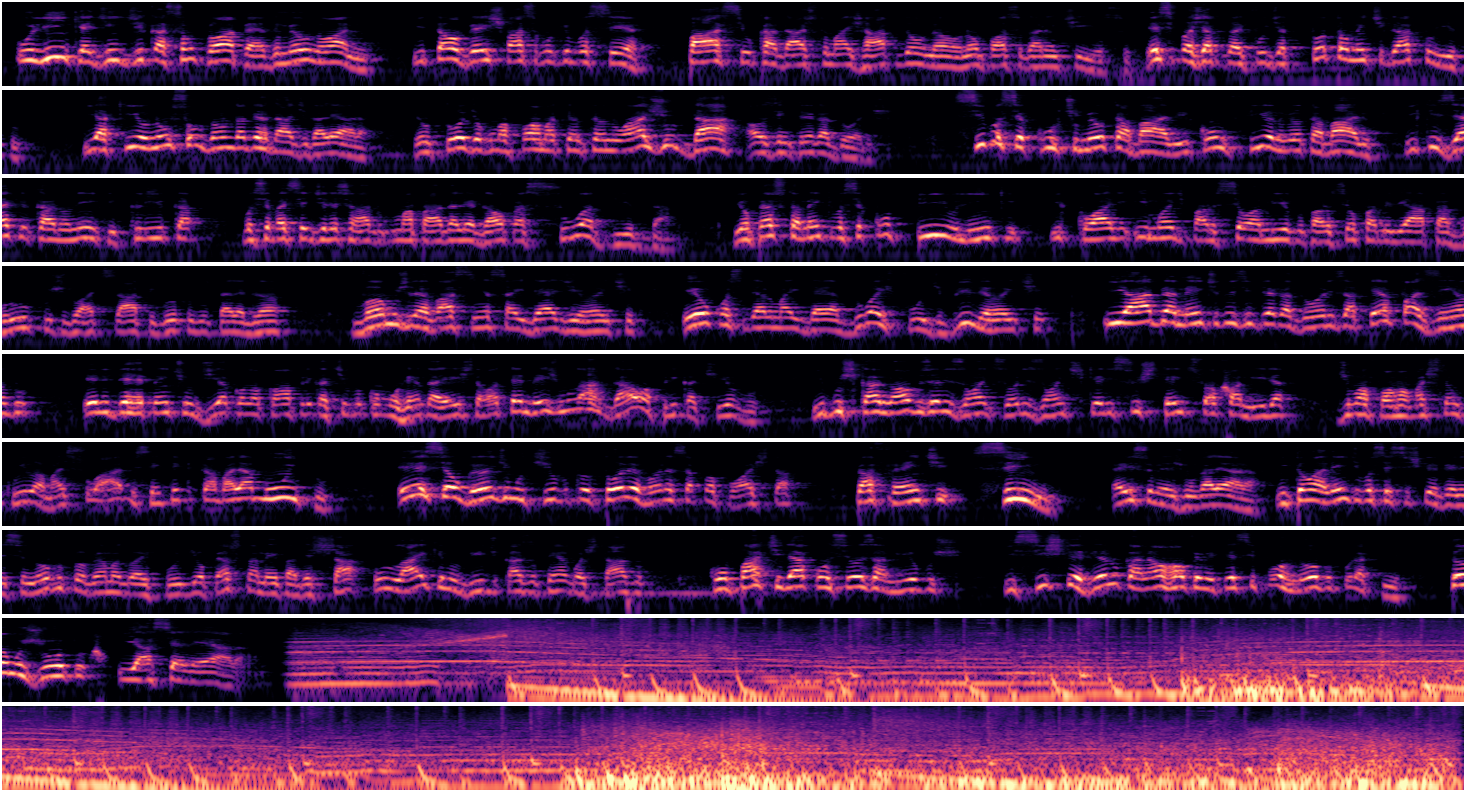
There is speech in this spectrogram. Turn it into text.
O link é de indicação própria, é do meu nome e talvez faça com que você passe o cadastro mais rápido ou não, não posso garantir isso. Esse projeto do iFood é totalmente gratuito. E aqui eu não sou o dono da verdade, galera. Eu estou, de alguma forma, tentando ajudar aos entregadores. Se você curte o meu trabalho e confia no meu trabalho e quiser clicar no link, clica você vai ser direcionado para uma parada legal para sua vida. E eu peço também que você copie o link e cole e mande para o seu amigo, para o seu familiar, para grupos do WhatsApp, grupos do Telegram. Vamos levar sim essa ideia adiante. Eu considero uma ideia do iFood brilhante e abre a mente dos entregadores, até fazendo ele de repente um dia colocar o aplicativo como renda extra ou até mesmo largar o aplicativo e buscar novos horizontes, horizontes que ele sustente sua família de uma forma mais tranquila, mais suave, sem ter que trabalhar muito. Esse é o grande motivo que eu estou levando essa proposta para frente, sim. É isso mesmo, galera. Então, além de você se inscrever nesse novo programa do iFood, eu peço também para deixar o like no vídeo, caso tenha gostado, compartilhar com seus amigos e se inscrever no canal Ralph MT se for novo por aqui. Tamo junto e acelera!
